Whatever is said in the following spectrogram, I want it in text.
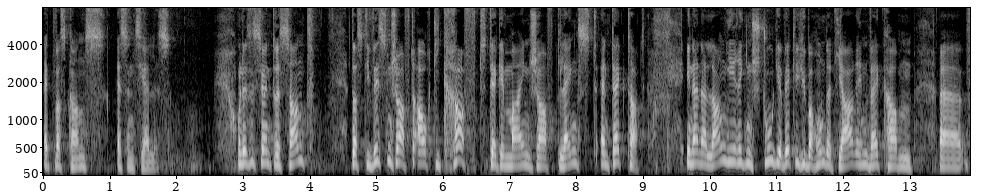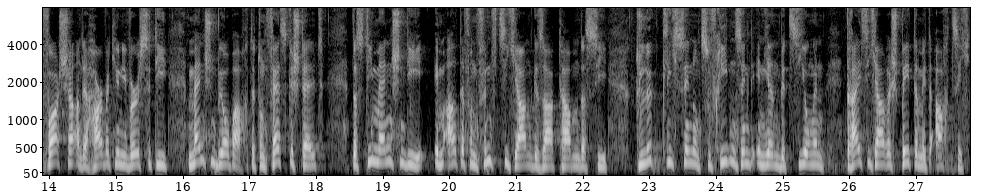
etwas ganz Essentielles. Und es ist ja interessant, dass die Wissenschaft auch die Kraft der Gemeinschaft längst entdeckt hat. In einer langjährigen Studie, wirklich über 100 Jahre hinweg, haben äh, Forscher an der Harvard University Menschen beobachtet und festgestellt, dass die Menschen, die im Alter von 50 Jahren gesagt haben, dass sie glücklich sind und zufrieden sind in ihren Beziehungen, 30 Jahre später mit 80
